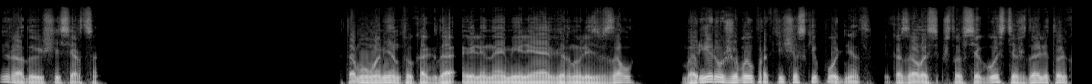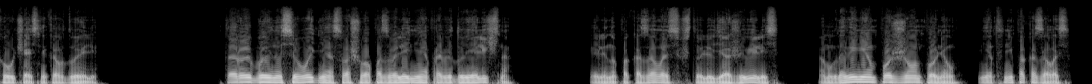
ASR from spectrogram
и радующей сердце. К тому моменту, когда Эллен и Амелия вернулись в зал, барьер уже был практически поднят, и казалось, что все гости ждали только участников дуэли. «Второй бой на сегодня, с вашего позволения, проведу я лично». Эллену показалось, что люди оживились, а мгновением позже он понял, нет, не показалось.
